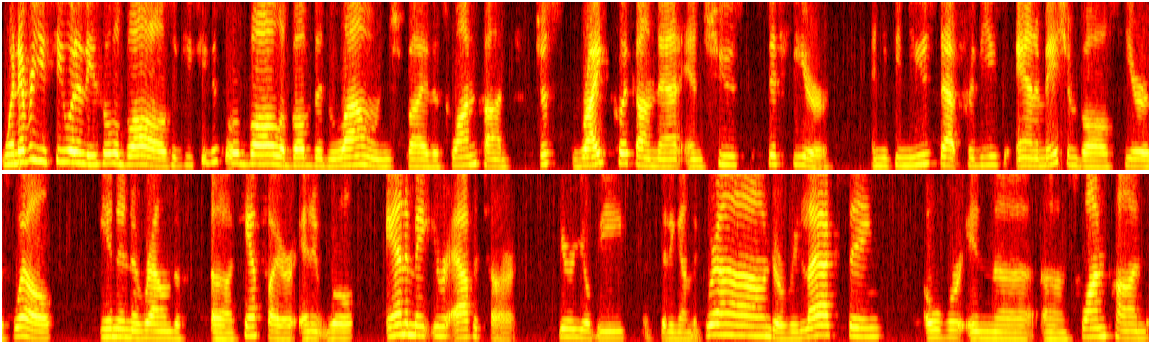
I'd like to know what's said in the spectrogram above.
Whenever you see one of these little balls, if you see this little ball above the lounge by the swan pond, just right click on that and choose sit here. And you can use that for these animation balls here as well in and around the uh, campfire and it will animate your avatar. Here you'll be sitting on the ground or relaxing. Over in the uh, swan pond,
